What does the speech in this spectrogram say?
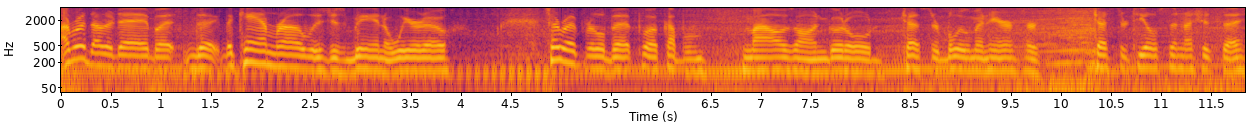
I rode the other day, but the, the camera was just being a weirdo. So I rode for a little bit, put a couple miles on good old Chester Blumen here, or Chester Tealson, I should say.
